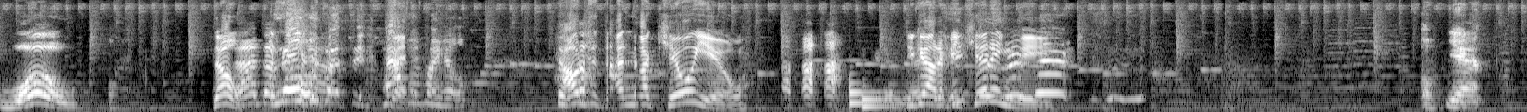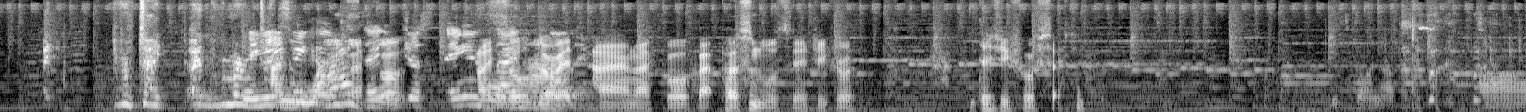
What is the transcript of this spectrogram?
Whoa! No! That No, that's. Half of my health. How did that not kill you? You gotta be kidding me! Oh, Yeah. Riptide. I remember. They Riptide. need to I become safe. thought- Just stay I inside saw the the red building. and I thought that person was Digi for Digi for a second. He's going up. Uh,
